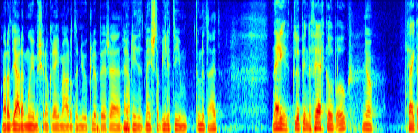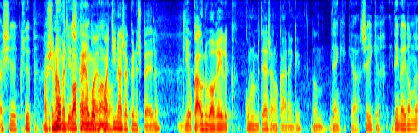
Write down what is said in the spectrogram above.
Maar dat, ja, daar moet je misschien ook rekening houden dat het een nieuwe club is. Hè. Ja. Ook niet het meest stabiele team toen de tijd. Nee, club in de verkoop ook. Ja. Kijk, als je club Maar als je nou met Bakker en. Martina zou kunnen spelen, die elkaar ook nog wel redelijk complementair zijn aan elkaar, denk ik. Dan... Denk ik, ja, zeker. Ik denk dat je dan eh,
